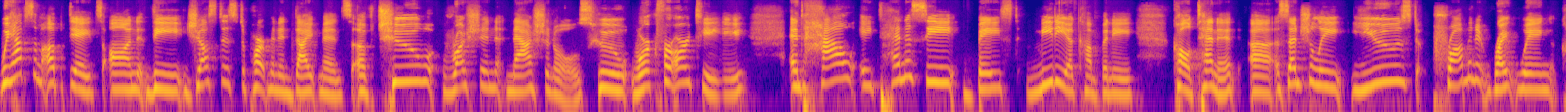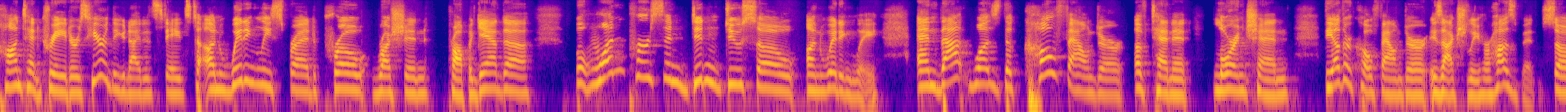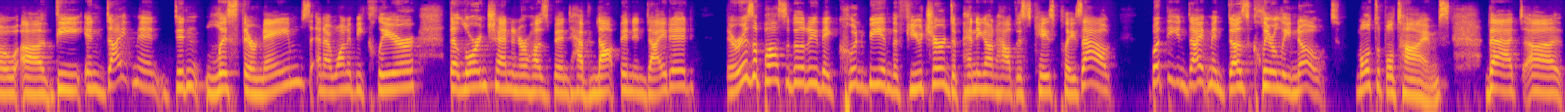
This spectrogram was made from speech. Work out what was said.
We have some updates on the Justice Department indictments of two Russian nationals who work for RT and how a Tennessee based media company called Tenet uh, essentially used prominent right wing content creators here in the United States to unwittingly spread pro Russian propaganda. But one person didn't do so unwittingly, and that was the co founder of Tenet, Lauren Chen. The other co founder is actually her husband. So uh, the indictment didn't list their names. And I want to be clear that Lauren Chen and her husband have not been indicted. There is a possibility they could be in the future, depending on how this case plays out. But the indictment does clearly note multiple times that uh,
